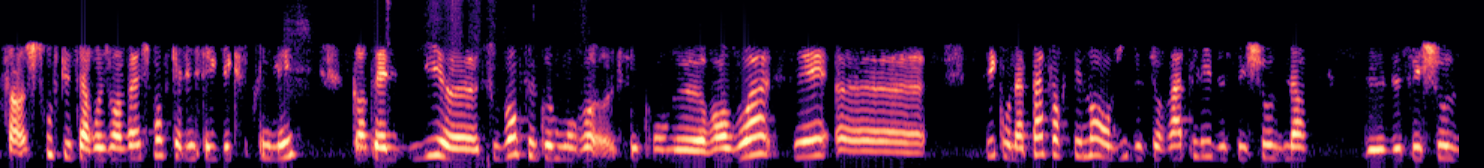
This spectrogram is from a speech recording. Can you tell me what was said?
enfin, je trouve que ça rejoint vachement ce qu'elle essaye d'exprimer quand elle dit euh, souvent ce qu'on me renvoie, c'est euh, qu'on n'a pas forcément envie de se rappeler de ces choses-là. de, de ces choses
